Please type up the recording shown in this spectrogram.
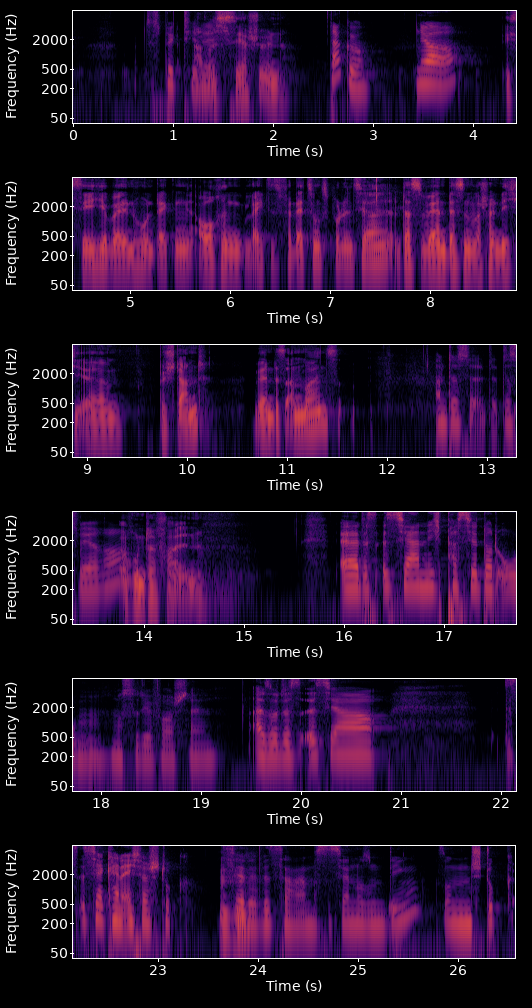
respektiere Aber ich. sehr schön. Danke. Ja. Ich sehe hier bei den hohen Decken auch ein leichtes Verletzungspotenzial, das währenddessen wahrscheinlich ähm, bestand, während des Anmalens. Und das, das wäre? Runterfallen. Äh, das ist ja nicht passiert dort oben, musst du dir vorstellen. Also das ist ja, das ist ja kein echter Stuck. Das ist ja Mhm. der Witz daran. Das ist ja nur so ein Ding, so ein Stuck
